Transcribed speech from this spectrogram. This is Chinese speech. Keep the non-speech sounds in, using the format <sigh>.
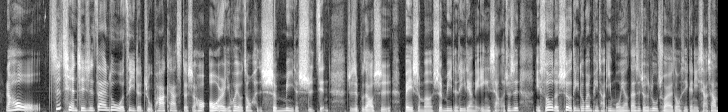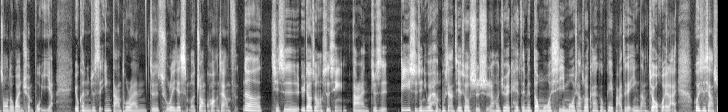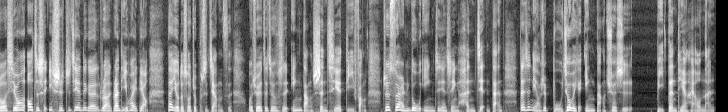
然后之前其实，在录我自己的主 podcast 的时候，偶尔也会有这种很神秘的事件，就是不知道是被什么神秘的力量给影响了，就是你所有的设定都跟平常一模一样，但是就是录出来的东西跟你想象中的完全不一样，有可能就是音档突然就是出了一些什么状况这样子。那其实遇到这种事情，当然就是。第一时间你会很不想接受事实，然后就会开始在那边东摸西摸，想说看可不可以把这个音档救回来，或是想说希望哦，只是一时之间那个软软体坏掉。但有的时候就不是这样子，我觉得这就是音档神奇的地方。就是虽然录音这件事情很简单，但是你要去补救一个音档，却是比登天还要难。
